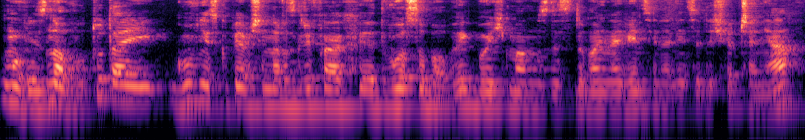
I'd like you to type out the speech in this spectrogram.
mówię znowu, tutaj głównie skupiam się na rozgrywkach dwuosobowych, bo ich mam zdecydowanie najwięcej, najwięcej doświadczenia.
